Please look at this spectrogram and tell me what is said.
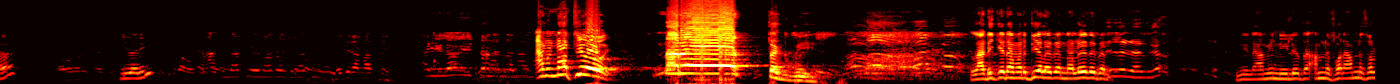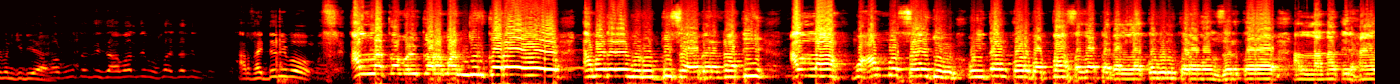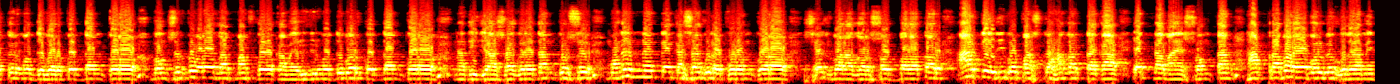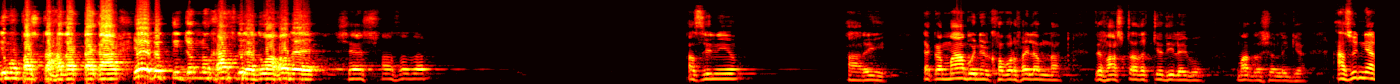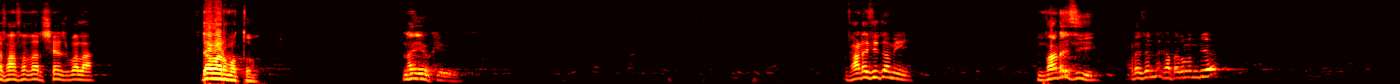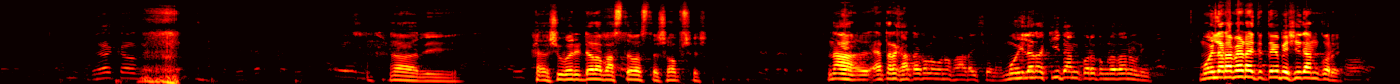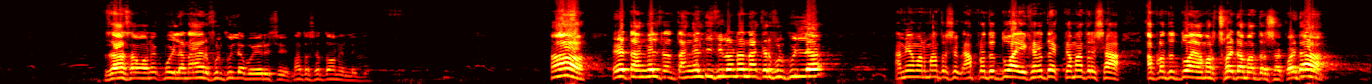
হ্যাঁ? আমার দিয়ে লাগবেন না, লয়ে দেবেন আমি নিলে তো আপনি পরে আপনি চলবেন কি দিয়া? আর সাইডটা দিব। আল্লাহ কবুল করো মঞ্জুর করো। আমাদের মুরব্বী সাহেবের নাতি আল্লাহ মোহাম্মদ সাইদুল, উনি দান করব পাঁচ হাজার টাকা আল্লাহ কবুল করো, মঞ্জুর করো। আল্লাহ নাতির হায়াতের মধ্যে বরকত দান করো। বংশের কবর আজাব মাফ করো, কামের কামেরুদির মধ্যে বরকত দান করো। নাতি যে আশা করে দান করছে, মনের নেক আশাগুলো পূরণ করো। শেষ বালাদর সব বালাতার আর কে দিব পাঁচটা হাজার টাকা? একটা মায়ের সন্তান হাতটা বাড়ায় বলবে খোদা আমি দিব পাঁচটা হাজার টাকা। এই ব্যক্তির জন্য খাস করে দেওয়া হবে। শেষ পাঁচ হাজার। আসেনিও। আরে একটা মা বোনের খবর পাইলাম না যে পাঁচটা হাজার টাকা দিলাইব মাদ্রাসার লেগিয়া। আসুন আর পাঁচ হাজার শেষ বেলা দেওয়ার মতো। নাই ওকে ভাড়াইছি তো আমি। ভাড়াইছি ভাড়াইছেন না খাতা কলম দিয়ে? আরে হ্যাঁ সুপারির ডালা বাঁচতে বাঁচতে সব শেষ। না এতার খাতা কোনো কোনো ফাড়াইছে না। মহিলারা কি দান করে তোমরা জানো নি? মহিলারা বেড়াইতে থেকে বেশি দান করে। যা সব অনেক মহিলা নায়ের ফুল খুললে বয়ে রয়েছে মাদ্রাসার দনের লেগে। হ্যাঁ এ টাঙ্গাইল টাঙ্গাইল দিছিল না নাকের ফুল খুললে? আমি আমার মাদ্রাসা, আপনাদের দোয়া, এখানে তো একটা মাদ্রাসা। আপনাদের দোয়া আমার ছয়টা মাদ্রাসা। কয়টা?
